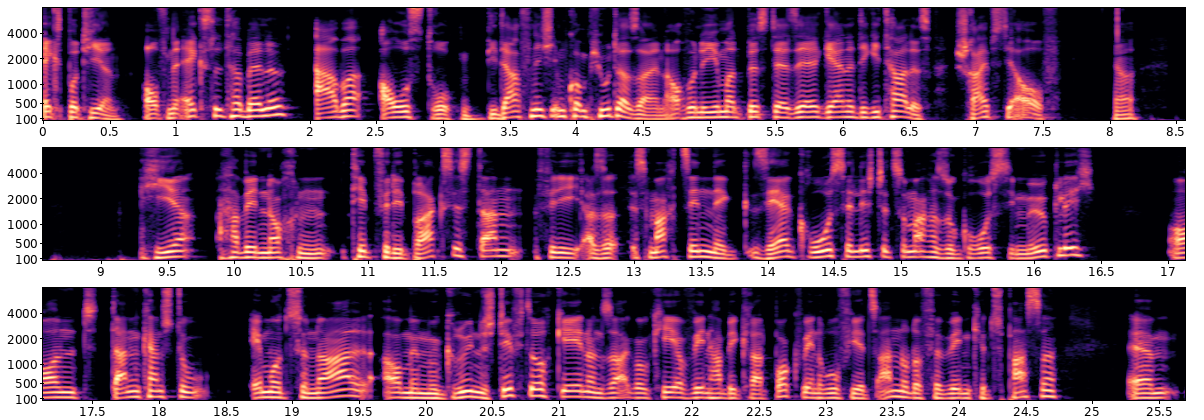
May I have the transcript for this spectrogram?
exportieren auf eine Excel-Tabelle, aber ausdrucken. Die darf nicht im Computer sein, auch wenn du jemand bist, der sehr gerne digital ist. Schreib's dir auf. Ja. Hier habe ich noch einen Tipp für die Praxis dann. Für die, also es macht Sinn, eine sehr große Liste zu machen, so groß wie möglich. Und dann kannst du emotional auch mit einem grünen Stift durchgehen und sagen, okay, auf wen habe ich gerade Bock, wen rufe ich jetzt an oder für wen könnte es passen. Ähm,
